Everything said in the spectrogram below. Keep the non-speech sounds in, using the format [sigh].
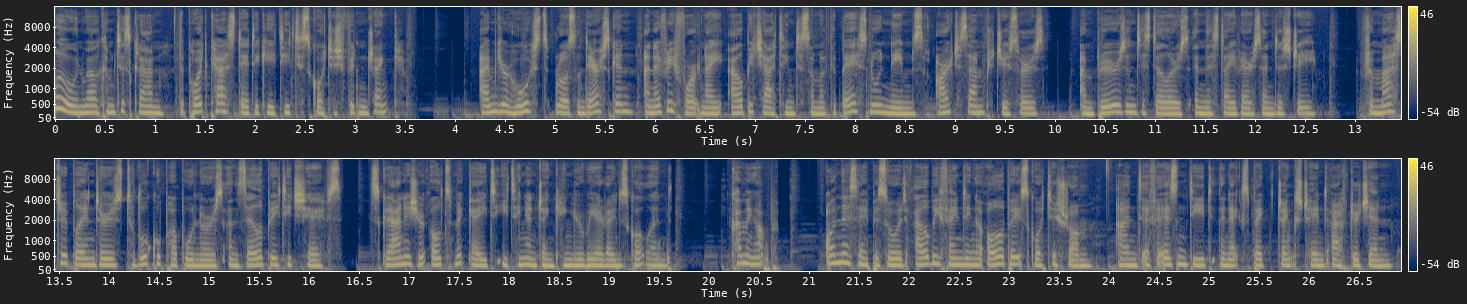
Hello and welcome to Scran, the podcast dedicated to Scottish food and drink. I'm your host, Rosalind Erskine, and every fortnight I'll be chatting to some of the best known names, artisan producers, and brewers and distillers in this diverse industry. From master blenders to local pub owners and celebrated chefs, Scran is your ultimate guide to eating and drinking your way around Scotland. Coming up, on this episode, I'll be finding out all about Scottish rum and if it is indeed the next big drinks trend after gin.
